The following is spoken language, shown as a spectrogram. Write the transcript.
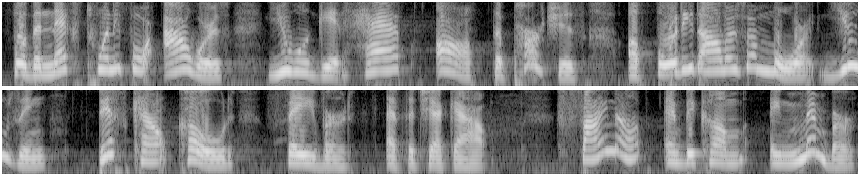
For the next 24 hours, you will get half off the purchase of $40 or more using discount code FAVORED at the checkout. Sign up and become a member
